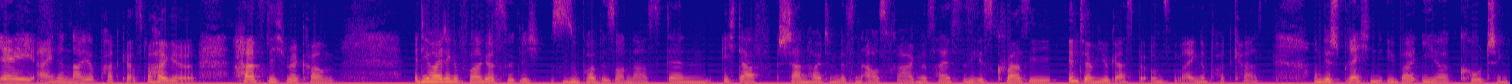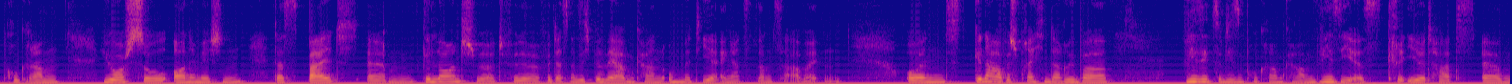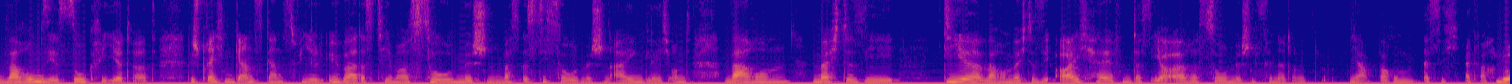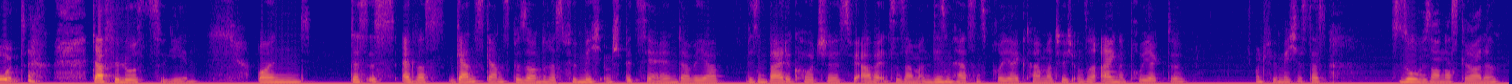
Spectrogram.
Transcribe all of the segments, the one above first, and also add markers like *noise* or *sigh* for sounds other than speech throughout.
Yay, eine neue Podcast-Folge. Herzlich willkommen. Die heutige Folge ist wirklich super besonders, denn ich darf Shan heute ein bisschen ausfragen. Das heißt, sie ist quasi Interviewgast bei uns im eigenen Podcast. Und wir sprechen über ihr Coaching-Programm Your Soul on a Mission, das bald ähm, gelauncht wird, für, für das man sich bewerben kann, um mit ihr enger zusammenzuarbeiten. Und genau, wir sprechen darüber, wie sie zu diesem Programm kam, wie sie es kreiert hat, ähm, warum sie es so kreiert hat. Wir sprechen ganz, ganz viel über das Thema Soul Mission. Was ist die Soul Mission eigentlich und warum möchte sie dir, warum möchte sie euch helfen, dass ihr eure Soul Mission findet und ja, warum es sich einfach lohnt, *laughs* dafür loszugehen. Und das ist etwas ganz, ganz Besonderes für mich im Speziellen, da wir ja, wir sind beide Coaches, wir arbeiten zusammen an diesem Herzensprojekt, haben natürlich unsere eigenen Projekte. Und für mich ist das so besonders gerade,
